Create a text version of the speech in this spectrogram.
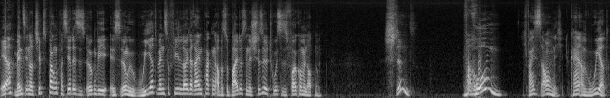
ja. Wenn es in einer Chipspackung passiert, ist es irgendwie, ist irgendwie weird, wenn so viele Leute reinpacken, aber sobald du es in eine Schüssel tust, ist es vollkommen in Ordnung. Stimmt. Warum? Ich weiß es auch nicht. Keine Ahnung, weird.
